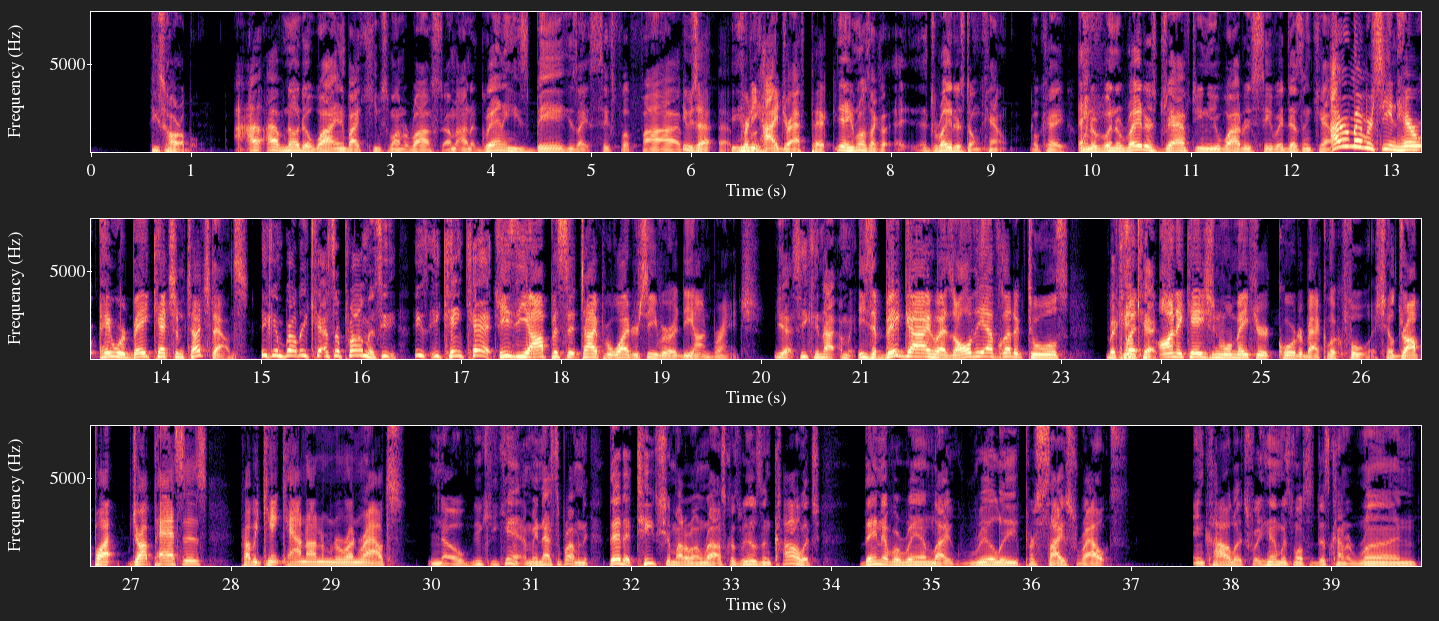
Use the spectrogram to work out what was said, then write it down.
He's horrible. I, I have no idea why anybody keeps him on the roster. I'm, I'm, granted, he's big. He's like six foot five. He was a, a pretty he, high draft pick. Yeah, he runs like a, the Raiders don't count. Okay, when the, when the Raiders draft you and your wide receiver, it doesn't count. I remember seeing Hay- Heyward-Bey catch some touchdowns. He can barely catch. a promise. he he's, he can't catch. He's the opposite type of wide receiver of Deion Branch. Yes, he cannot. I mean, he's a big guy who has all the athletic tools, but can't but catch. On occasion, will make your quarterback look foolish. He'll drop drop passes. Probably can't count on him to run routes. No, you, you can't. I mean, that's the problem. They had to teach him how to run routes because when he was in college, they never ran like really precise routes in college. For him, it's mostly just kind of run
